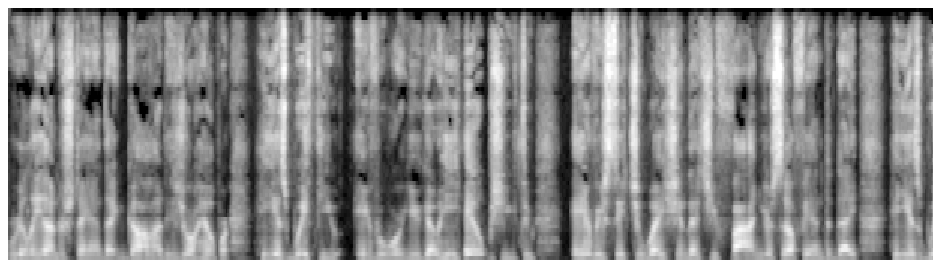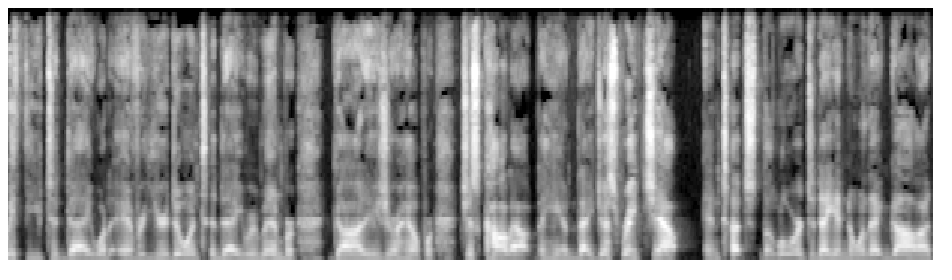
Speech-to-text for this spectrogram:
really understand that God is your helper. He is with you everywhere you go. He helps you through every situation that you find yourself in today. He is with you today. Whatever you're doing today, remember, God is your helper. Just call out to Him today. Just reach out and touch the Lord today and knowing that God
